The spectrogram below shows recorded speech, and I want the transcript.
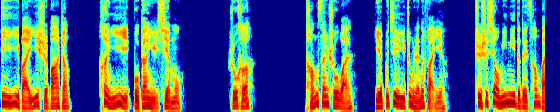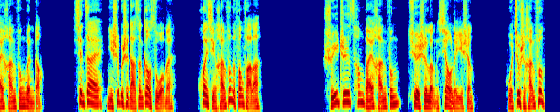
第一百一十八章，恨意不甘与谢幕。如何？唐三说完，也不介意众人的反应，只是笑眯眯的对苍白寒风问道：“现在你是不是打算告诉我们唤醒寒风的方法了？”谁知苍白寒风却是冷笑了一声：“我就是寒风。”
